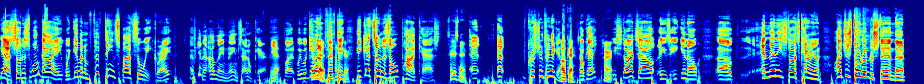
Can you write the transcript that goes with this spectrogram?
yeah. So this one guy, we're giving him 15 spots a week, right? If you know, I'll name names. I don't care. Yeah. But we were giving ahead. him I don't 15. care. He gets on his own podcast Say his name. and. Uh, Christian Finnegan. Okay. Okay. All right. He starts out. He's he- you know, uh, and then he starts carrying on. I just don't understand that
